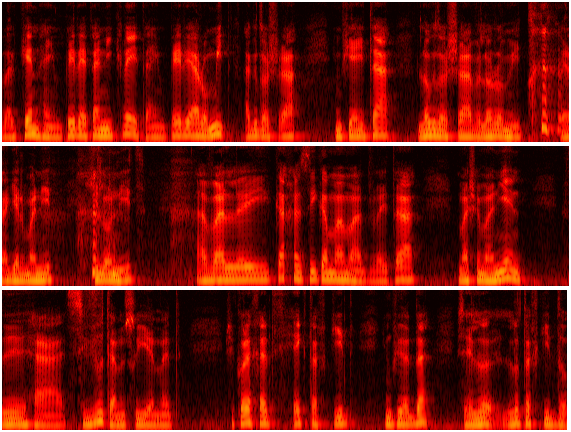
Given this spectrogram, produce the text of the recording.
ועל כן האימפריה הייתה נקראת האימפריה הרומית הקדושה, אם כי הייתה לא קדושה ולא רומית, אלא גרמנית, חילונית, אבל היא ככה החזיקה מעמד, והייתה, מה שמעניין זה הצביעות המסוימת, שכל אחד חיק תפקיד, אם כי הוא ידע זה לא, לא תפקידו.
